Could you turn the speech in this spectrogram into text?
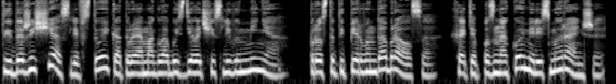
ты даже счастлив с той, которая могла бы сделать счастливым меня. Просто ты первым добрался, хотя познакомились мы раньше.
